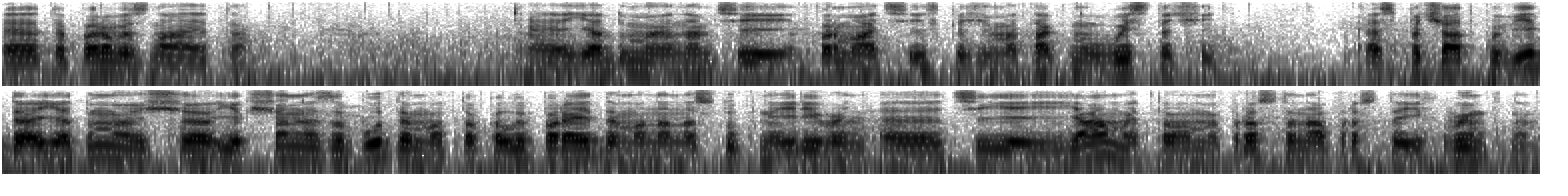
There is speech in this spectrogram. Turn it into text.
е, тепер ви знаєте. Е, Я думаю, нам цієї інформації, скажімо так, ну, вистачить. Е, З початку відео, я думаю, що якщо не забудемо, то коли перейдемо на наступний рівень цієї ями, то ми просто-напросто їх вимкнемо.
